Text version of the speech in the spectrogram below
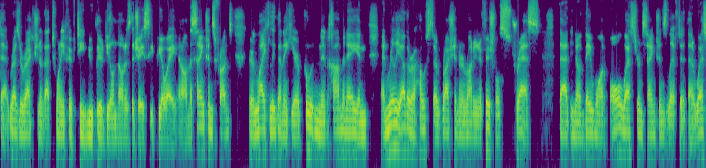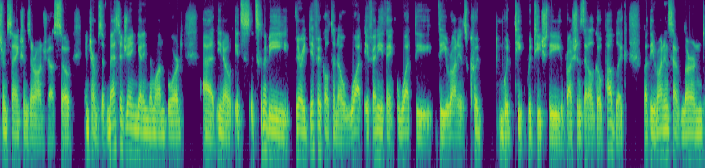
that resurrection of that 2015 nuclear deal known as the JCPOA. And on the sanctions front, you're likely going to hear Putin and Khamenei and and really other a host of Russian and Iranian officials stress that you know they want all Western sanctions lifted, that Western sanctions are unjust. So in terms of messaging, getting them on board, uh, you know, it's it's going to be very difficult to know what, if anything, what the the Iranians could would, te- would teach the Russians that'll go public. But the Iranians have learned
